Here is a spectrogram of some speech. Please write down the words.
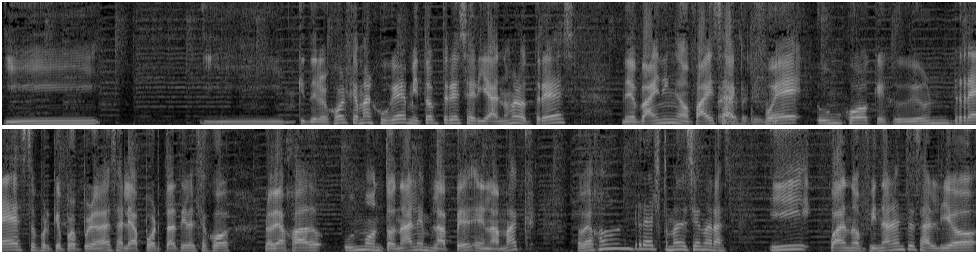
Y. Y de los juegos que más jugué, mi top 3 sería número 3. The Binding of Isaac Ah, fue un juego que jugué un resto porque por primera vez salía portátil este juego. Lo había jugado un montonal en la, en la Mac. Lo había jugado un resto, más de 100 horas. Y cuando finalmente salió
